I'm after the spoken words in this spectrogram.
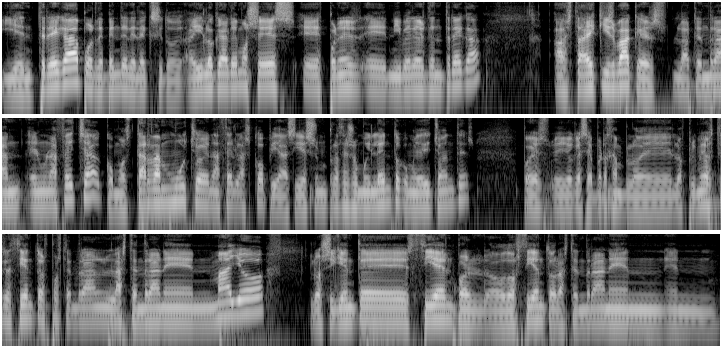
y entrega, pues depende del éxito. Ahí lo que haremos es, poner eh, niveles de entrega. Hasta X backers la tendrán en una fecha. Como tardan mucho en hacer las copias y es un proceso muy lento, como ya he dicho antes, pues eh, yo qué sé, por ejemplo, eh, los primeros 300 pues tendrán las tendrán en mayo, los siguientes 100 pues, o 200 las tendrán en, en-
